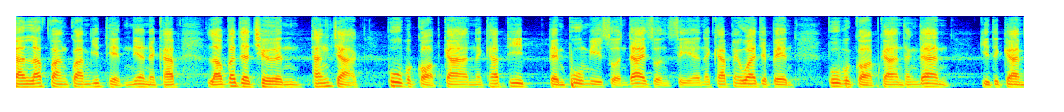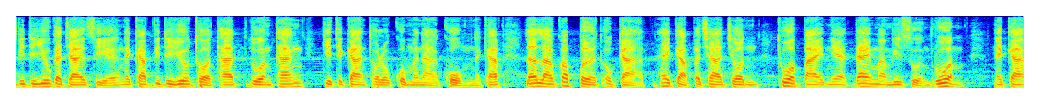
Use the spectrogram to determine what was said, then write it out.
การรับฟังความคิดเห็นเนี่ยนะครับ เราก็จะเชิญทั้งจากผู้ประกอบการนะครับที่เป็นผู้มีส่วนได้ส่วนเสียนะครับ ไม่ว่าจะเป็นผู้ประกอบการทางด้านกิจการวิทยุกระจายเสียงนะครับ วิทยุโทรทัศน์รวมทั้งกิจการโทรคมนาคมนะครับ แล้วเราก็เปิดโอกาสให้กับประชาชนทั่วไปเนี่ยได้มามีส่วนร่วม ในการ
